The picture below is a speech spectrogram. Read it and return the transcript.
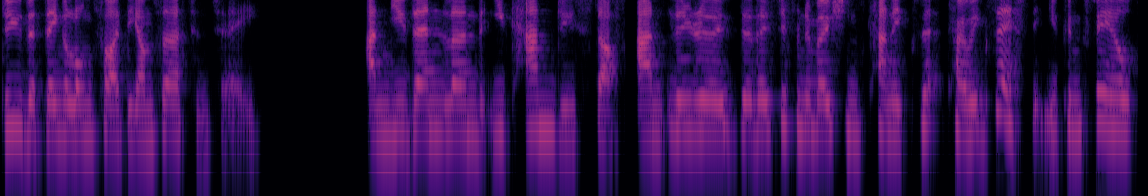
do the thing alongside the uncertainty, and you then learn that you can do stuff, and you know, those, those different emotions can exi- coexist. That you can feel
